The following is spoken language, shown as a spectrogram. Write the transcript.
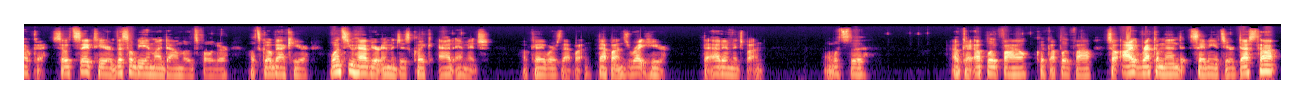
Okay, so it's saved here. This will be in my downloads folder. Let's go back here. Once you have your images, click Add Image. Okay, where's that button? That button's right here. The Add Image button. And what's the... Okay, Upload File. Click Upload File. So I recommend saving it to your desktop.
